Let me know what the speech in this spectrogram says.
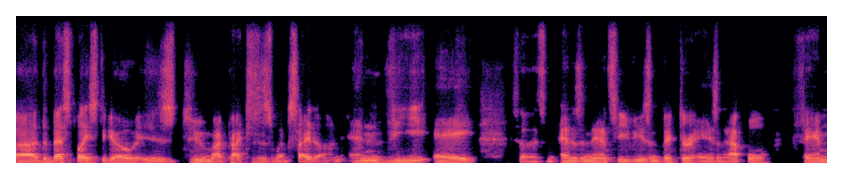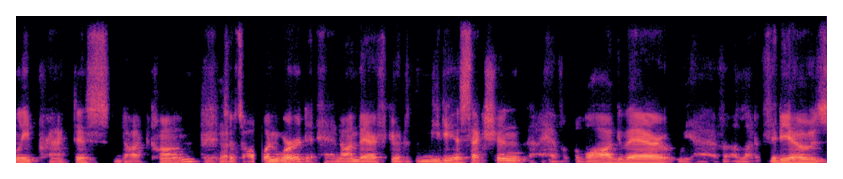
uh, the best place to go is to my practice's website on NVA. So that's N as in Nancy, V as in Victor, A as in Apple, familypractice.com. Okay. So it's all one word. And on there, if you go to the media section, I have a blog there. We have a lot of videos,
